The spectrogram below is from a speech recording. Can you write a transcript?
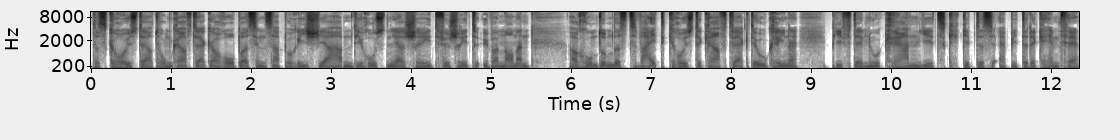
Das größte Atomkraftwerk Europas in Saporischia haben die Russen ja Schritt für Schritt übernommen. Auch rund um das zweitgrößte Kraftwerk der Ukraine, Pivdenukranjetsk, gibt es erbitterte Kämpfe.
